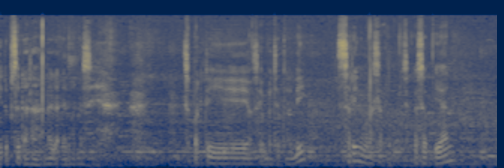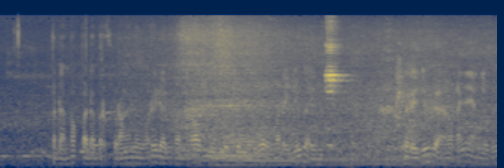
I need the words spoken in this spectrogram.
hidup sederhana dari manusia. Seperti yang saya baca tadi sering merasa kesepian berdampak pada berkurangnya memori dan kontrol tubuh ngeri juga ini ngeri juga makanya yang jomblo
